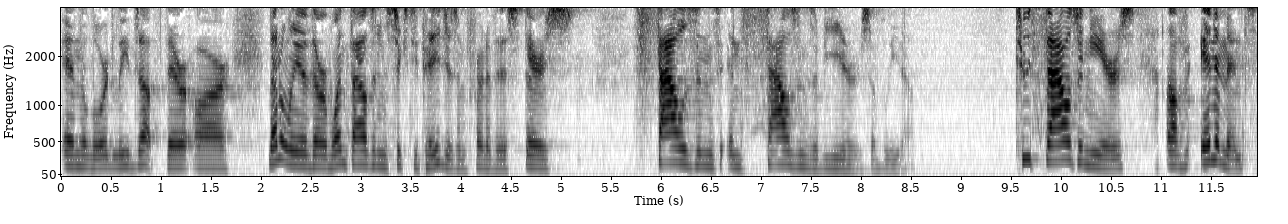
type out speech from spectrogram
And the Lord leads up. There are, not only are there 1,060 pages in front of this, there's thousands and thousands of years of lead up. 2,000 years of intimate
